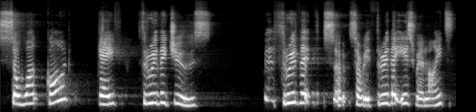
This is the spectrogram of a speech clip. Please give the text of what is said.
So what God gave through the Jews, through the so, sorry, through the Israelites,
